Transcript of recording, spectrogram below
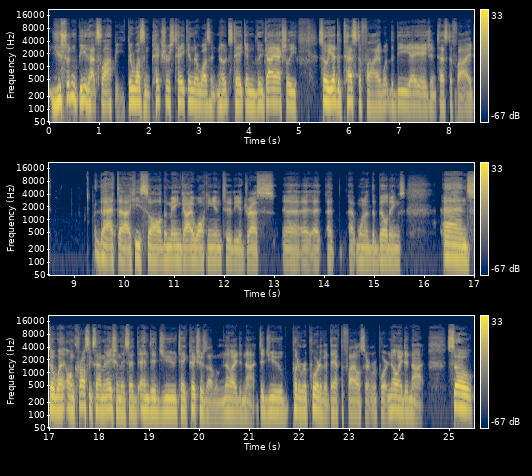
you shouldn't be that sloppy. There wasn't pictures taken, there wasn't notes taken. The guy actually, so he had to testify. What the DEA agent testified that uh, he saw the main guy walking into the address uh, at, at at one of the buildings. And so when on cross examination, they said, "And did you take pictures of him?" No, I did not. Did you put a report of it? They have to file a certain report. No, I did not. So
